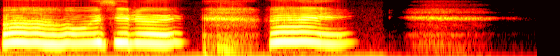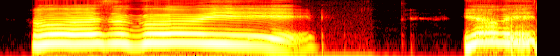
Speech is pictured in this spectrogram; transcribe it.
ああ、面白い。はい。ああ、すごい。いや、めっ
